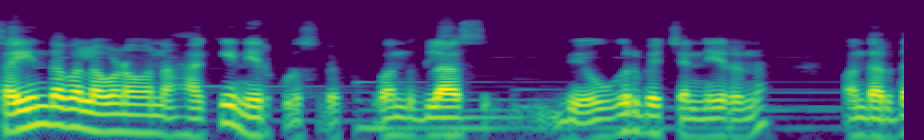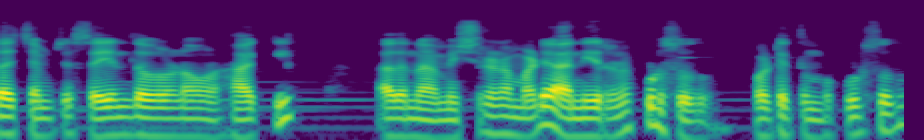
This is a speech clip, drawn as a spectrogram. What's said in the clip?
ಸೈಂಧವ ಲವಣವನ್ನು ಹಾಕಿ ನೀರು ಕುಡಿಸ್ಬೇಕು. ಒಂದು ಗ್ಲಾಸ್ ಉಗುರು ಬೆಚ್ಚ ನೀರನ್ನ ಒಂದು ಅರ್ಧ ಚಮಚ ಸೈಂಧವ ಲವಣವನ್ನು ಹಾಕಿ ಅದನ್ನ ಮಿಶ್ರಣ ಮಾಡಿ ಆ ನೀರನ್ನ ಕುಡಿಸೋದು. ಹೊಟ್ಟೆ ತುಂಬ ಕುಡಿಸೋದು.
